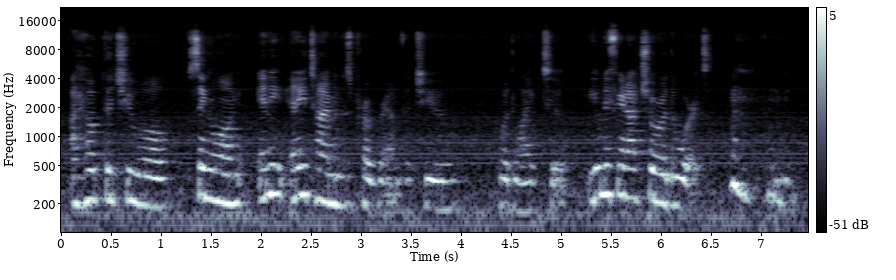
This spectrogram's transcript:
I hope that you will sing along any any time in this program that you would like to, even if you're not sure of the words.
